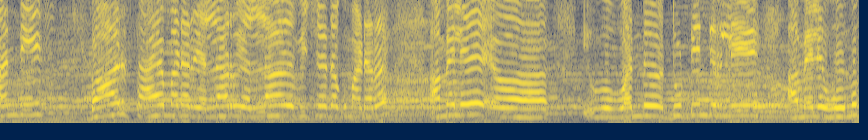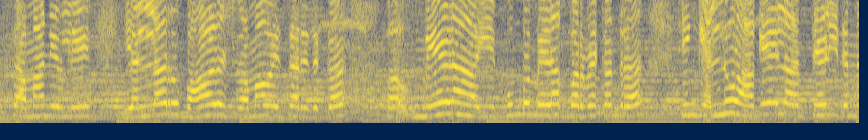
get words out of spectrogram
ಮಂದಿ ಭಾಳ ಸಹಾಯ ಮಾಡ್ಯಾರ. ಎಲ್ಲರೂ ಎಲ್ಲ ವಿಷಯದಾಗೂ ಮಾಡ್ಯಾರ. ಆಮೇಲೆ ಒಂದು ದುಡ್ಡಿಂದಿರಲಿ ಆಮೇಲೆ ಹೋಮಕ್ಕೆ ಸಾಮಾನು ಇರಲಿ, ಎಲ್ಲರೂ ಭಾಳ ಶ್ರಮ ವಹಿಸ್ಯಾರ ಇದಕ್ಕೆ. ಮೇಳ, ಈ ಕುಂಭ ಮೇಳಕ್ಕೆ ಬರ್ಬೇಕಂದ್ರೆ ಹಿಂಗೆಲ್ಲೂ ಆಗೇ ಇಲ್ಲ ಅಂತೇಳಿ ಇದನ್ನ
